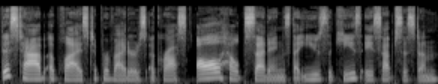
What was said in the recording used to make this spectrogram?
This tab applies to providers across all health settings that use the QIES ASAP system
